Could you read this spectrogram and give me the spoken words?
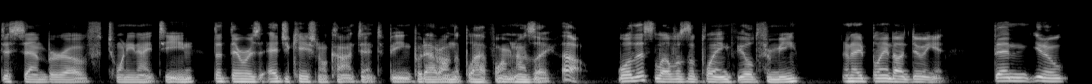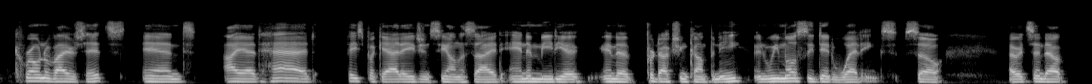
December of 2019 that there was educational content being put out on the platform. And I was like, oh, well, this levels the playing field for me. And I planned on doing it. Then, you know, coronavirus hits and I had had Facebook ad agency on the side and a media and a production company, and we mostly did weddings. So I would send out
